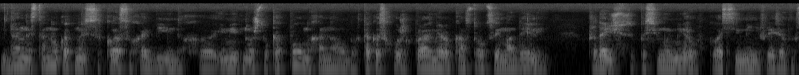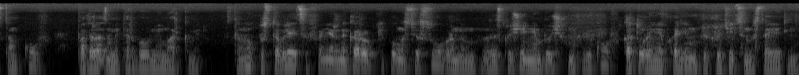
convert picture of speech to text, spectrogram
Данный станок относится к классу хоббийных, имеет множество как полных аналогов, так и схожих по размеру конструкции моделей, продающихся по всему миру в классе мини-фрезерных станков под разными торговыми марками. Станок поставляется в фанерной коробке полностью собранным, за исключением ручек маховиков, которые необходимо прикрутить самостоятельно.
